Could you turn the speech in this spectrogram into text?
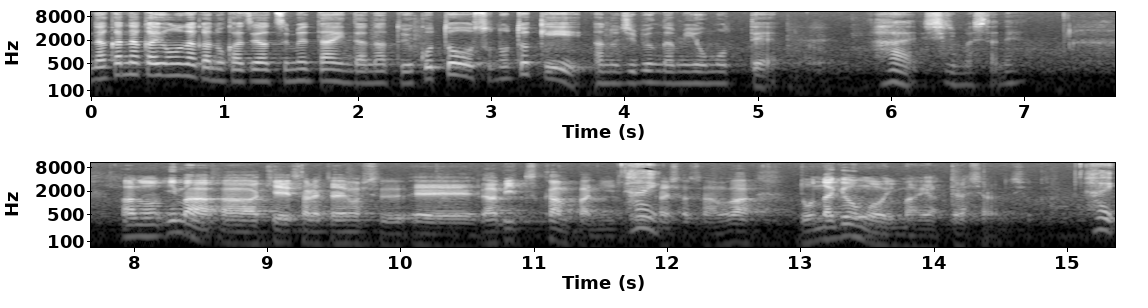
なかなか世の中の風は冷たいんだなということをその時あの自分が身をもって、はい、知りましたね。あの今あ経営されております、えーラビッツカンパニーという会社さんは、どんな業務を今やってらっしゃるんでしょうか？はい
